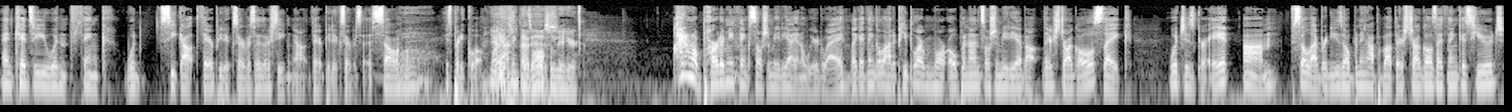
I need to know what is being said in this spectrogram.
and kids who you wouldn't think would seek out therapeutic services are seeking out therapeutic services. So Whoa. it's pretty cool. Yeah, do you yeah. think That's that is? awesome to hear. I don't know. Part of me thinks social media in a weird way. Like I think a lot of people are more open on social media about their struggles, like which is great. Um, celebrities opening up about their struggles, I think, is huge.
